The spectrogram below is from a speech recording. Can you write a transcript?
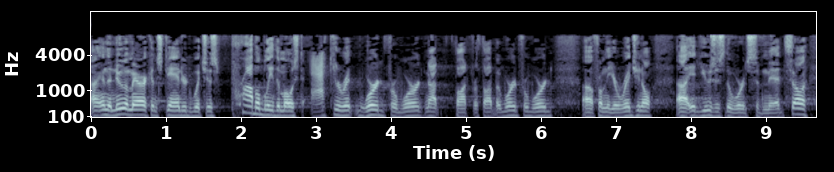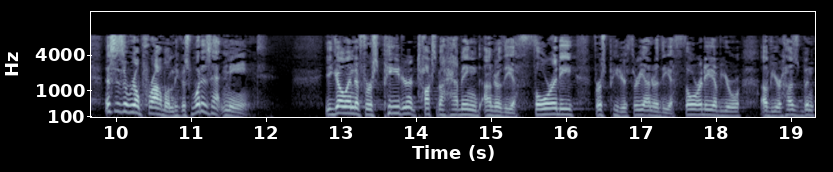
Uh, in the New American Standard, which is probably the most accurate word for word, not thought for thought, but word for word uh, from the original, uh, it uses the word submit. So this is a real problem because what does that mean? You go into 1 Peter, it talks about having under the authority, 1 Peter 3, under the authority of your, of your husband.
